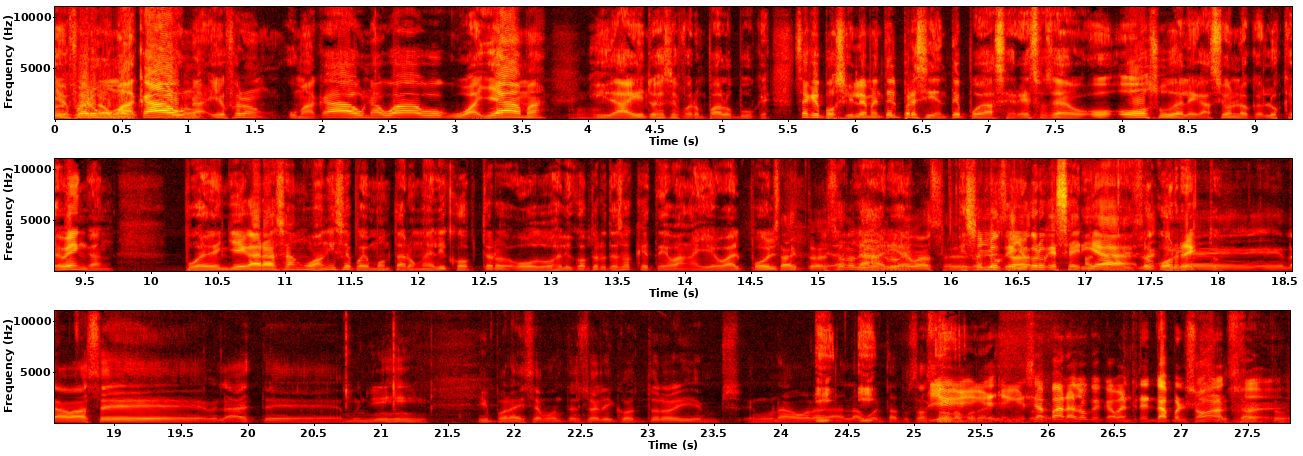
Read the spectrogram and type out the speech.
ellos fueron fue Nahuabo, Humacao, na- ellos fueron Humacao, Nahuabo, Guayama, y de ahí entonces se fueron para los buques. O sea que posiblemente el presidente pueda hacer eso, o sea, o, o su delegación, lo que, los que vengan, pueden llegar a San Juan y se pueden montar un helicóptero o dos helicópteros de esos que te van a llevar por Exacto, eso es lo que yo creo que va a hacer. Eso es lo que yo creo que sería lo correcto. En, en la base, ¿verdad? Este, Muñiz y, y por ahí se monta en su helicóptero y en, en una hora Y- dan la y- vuelta a toda esa zona por ahí. en ese sabes. aparato que caben 30 personas. Exacto,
